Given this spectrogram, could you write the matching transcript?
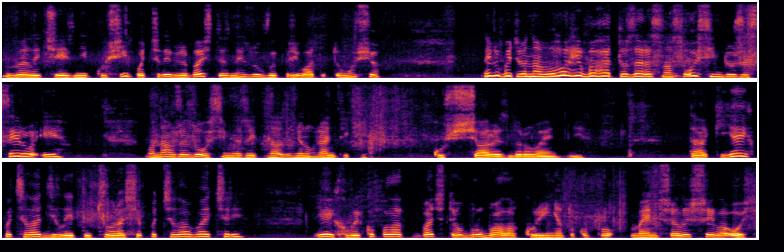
величезні кущі, почали вже, бачите, знизу випрівати, тому що не любить вона вологи багато. Зараз у нас осінь, дуже сиро і вона вже зовсім лежить на землі. Ну гляньте, які кущари здоровенні. Так, і я їх почала ділити. Вчора ще почала ввечері. Я їх викопала, бачите, обрубала коріння, тільки поменше лишила. Ось,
